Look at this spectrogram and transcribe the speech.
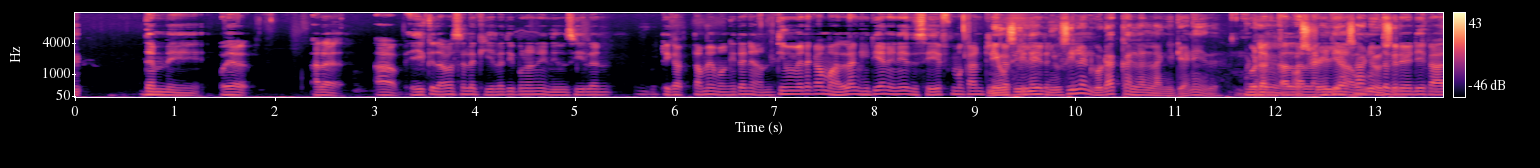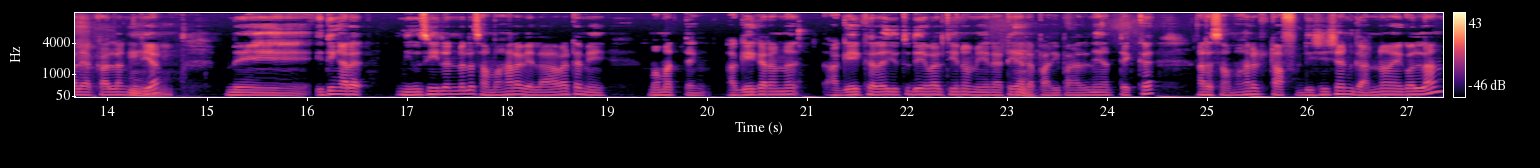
දැම් මේ ඔය අර ඒක දවසල කියල තිබුණනේ නිවසීලන් ටිකක් තම මහිතන අන්තිම වෙනක මල්ලන් හිටිය නේද? සේෆ්ම කන්ට නිවසිල නිවසිලන් ගොඩක් කල්ලන් හිටිය නේද? ගොඩක් කල්ල රේඩිය කාලයක් කල්ලන් හිටිය. මේ ඉතින් අර නිවසීලන්වල සමහර වෙලාවට මේ මමත්තැන් අගේ කරන්න අගේ කළ යුතු දේවල් තියෙන මේ රටේ අර පරිපාලනයත් එක්ක අර සමහර ටෆ් ඩිසිෂන් ගන්නවා එගොල්ලන්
